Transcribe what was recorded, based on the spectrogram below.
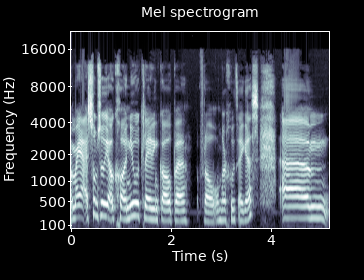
maar ja, soms wil je ook gewoon nieuwe kleding kopen. Vooral ondergoed, I guess. Um,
